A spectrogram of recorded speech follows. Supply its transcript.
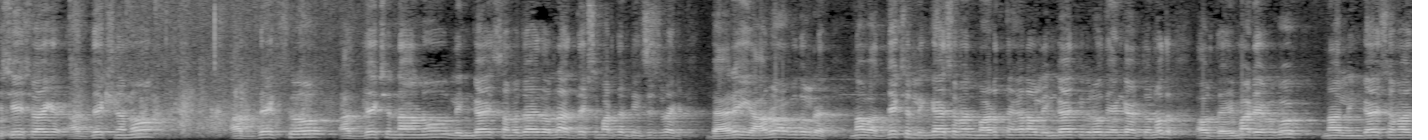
ವಿಶೇಷವಾಗಿ ಅಧ್ಯಕ್ಷನನ್ನು ಅಧ್ಯಕ್ಷರು ಅಧ್ಯಕ್ಷ ನಾನು, ಲಿಂಗಾಯತ ಸಮುದಾಯದವ್ರನ್ನ ಅಧ್ಯಕ್ಷ ಮಾಡ್ತೇನೆ ಡಿ ಸಿ ಸಿ ಬ್ಯಾಂಕ್ ಬೇರೆ ಯಾರೂ ಆಗೋದಿಲ್ಲ ರೀ ನಾವು ಅಧ್ಯಕ್ಷ ಲಿಂಗಾಯತ ಸಮಾಜ ಮಾಡಿದ್ನಾಗ ನಾವು ಲಿಂಗಾಯತ ವಿರೋಧ ಹೆಂಗೆ ಆಗ್ತದೆ ಅನ್ನೋದು ಅವ್ರು ದಯಮಾಡಿ ಹೇಳ್ಬೇಕು. ನಾವು ಲಿಂಗಾಯತ ಸಮಾಜ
